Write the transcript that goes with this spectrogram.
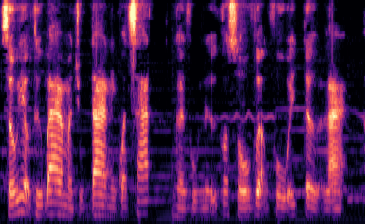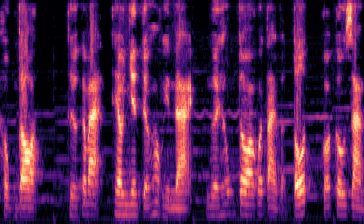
Dấu hiệu thứ ba mà chúng ta nên quan sát, người phụ nữ có số vượng phu ích tử là hông to. Thưa các bạn, theo nhân tướng học hiện đại, người hông to có tài vận tốt, có câu rằng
